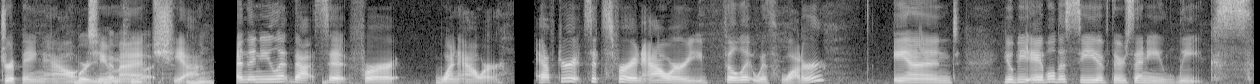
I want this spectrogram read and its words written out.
dripping out too much. too, much. Yeah. Mm -hmm. And then you let that sit for one hour. After it sits for an hour, you fill it with water and you'll be able to see if there's any leaks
